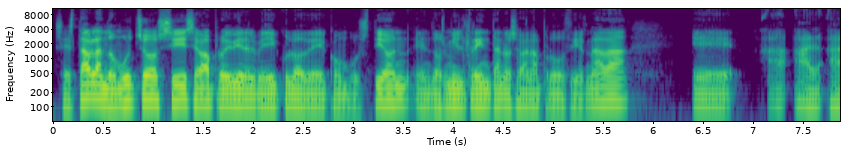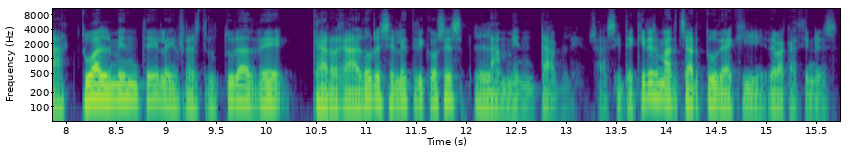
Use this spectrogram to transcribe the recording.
se está hablando mucho, sí, se va a prohibir el vehículo de combustión, en 2030 no se van a producir nada. Eh, actualmente la infraestructura de cargadores eléctricos es lamentable. O sea, si te quieres marchar tú de aquí de vacaciones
